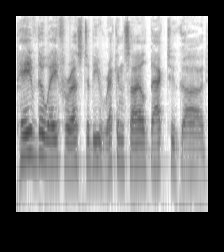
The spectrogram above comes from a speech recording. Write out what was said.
paved the way for us to be reconciled back to God.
